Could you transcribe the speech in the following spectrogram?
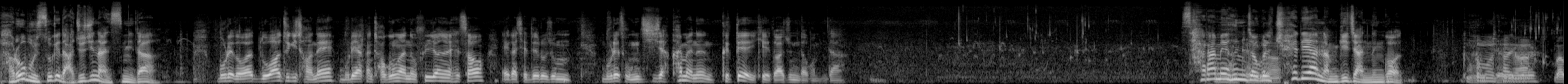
바로 물속에 놔주진 않습니다. 물에 놓아, 놓아주기 전에 물에 약간 적응하는 훈련을 해서 애가 제대로 좀 물에서 움직이기 시작하면은 그때 이렇게 놔준다고 합니다. 사람의 흔적을 최대한 남기지 않는 것. Come on, tiger. Bye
